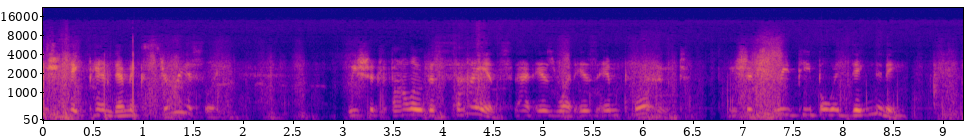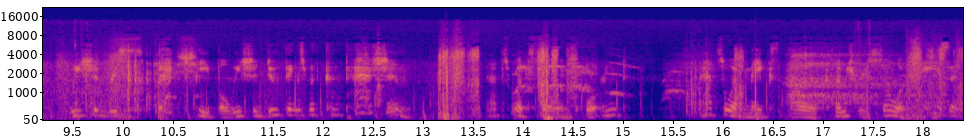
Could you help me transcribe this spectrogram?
We should take pandemics seriously. We should follow the science. That is what is important. We should treat people with dignity. We should respect people. We should do things with compassion. That's what's so important. That's what makes our country so amazing.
